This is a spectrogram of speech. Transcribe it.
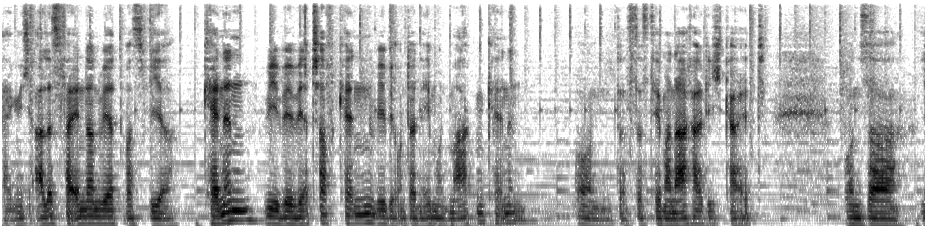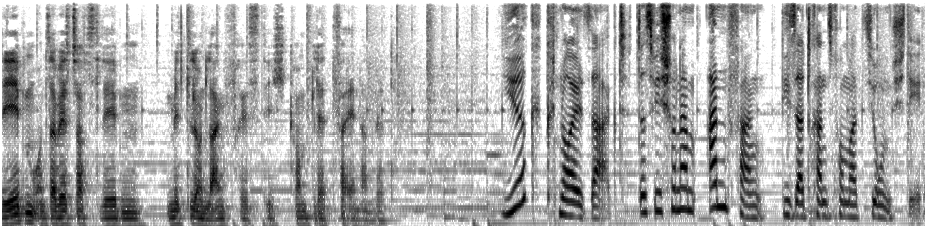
eigentlich alles verändern wird, was wir kennen, wie wir Wirtschaft kennen, wie wir Unternehmen und Marken kennen. Und dass das Thema Nachhaltigkeit unser Leben, unser Wirtschaftsleben mittel- und langfristig komplett verändern wird. Jürg Knoll sagt, dass wir schon am Anfang dieser Transformation stehen.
